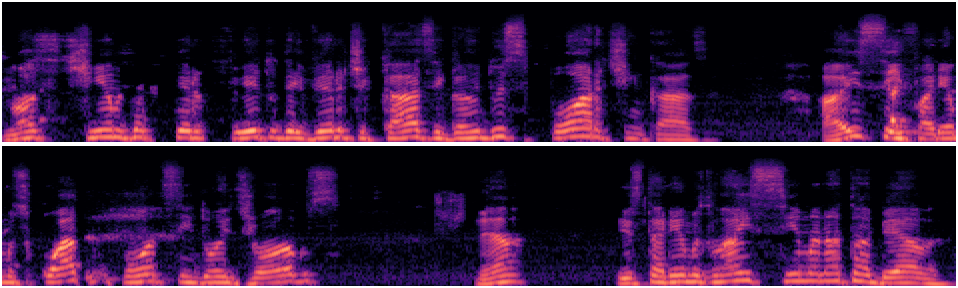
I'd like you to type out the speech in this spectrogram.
Nós tínhamos que ter feito o dever de casa e ganho do esporte em casa. Aí sim, faríamos quatro pontos em dois jogos, né? E estaríamos lá em cima na tabela.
